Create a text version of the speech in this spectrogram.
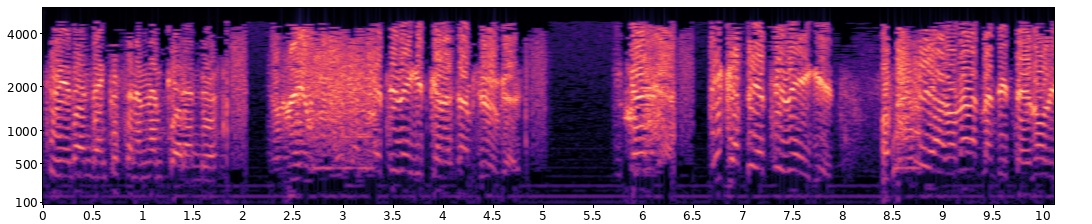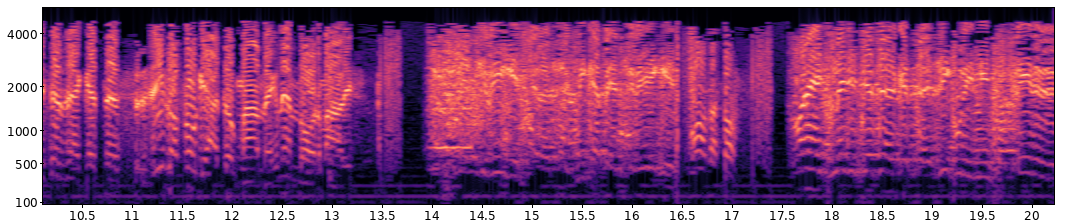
Működjön rendben, köszönöm, nem kell rendőr. PRC végét keresem, sürgős. Mike PRC végét? A főjáron átment itt egy Rollis 1002-es. Zsiga, fogjátok már meg, nem normális. PRC végét keresünk, Mike PRC végét. Hallgatom. Van egy, megy egy 1002-es mint a félőrű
